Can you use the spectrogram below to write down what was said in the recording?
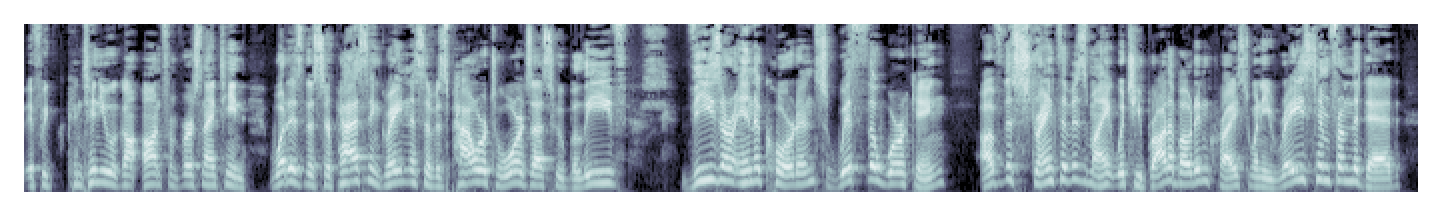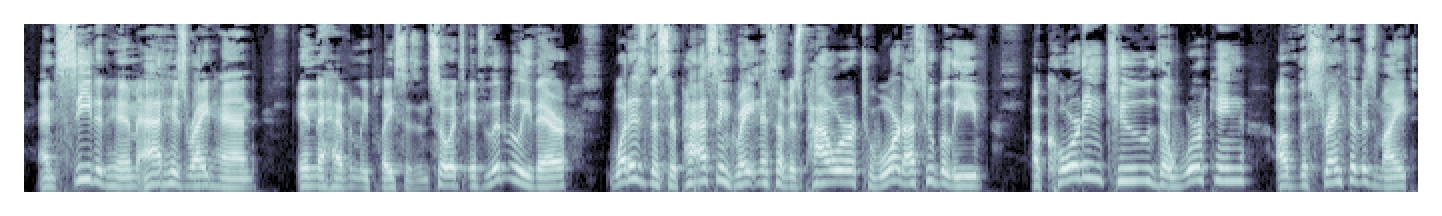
if we continue on from verse 19, what is the surpassing greatness of his power towards us who believe? These are in accordance with the working of the strength of his might, which he brought about in Christ when he raised him from the dead and seated him at his right hand in the heavenly places. And so it's, it's literally there. What is the surpassing greatness of his power toward us who believe according to the working of the strength of his might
